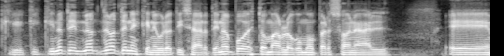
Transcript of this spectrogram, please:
que, no, te- no- no tenés que neurotizarte, no puedes tomarlo como personal. Eh,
